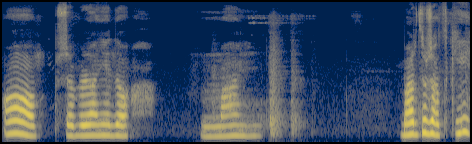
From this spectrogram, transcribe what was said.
O, przebranie do mań. Bardzo rzadki.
